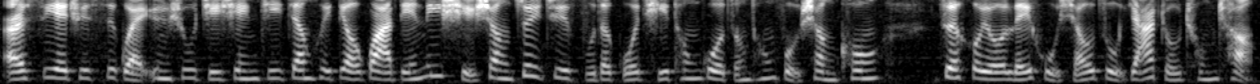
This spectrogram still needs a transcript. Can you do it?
而 CH 四拐运输直升机将会吊挂典礼史上最巨幅的国旗通过总统府上空，最后由雷虎小组压轴冲场。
